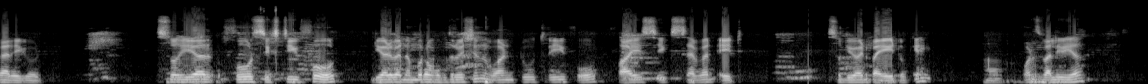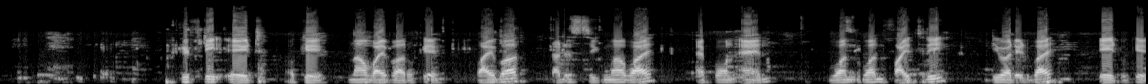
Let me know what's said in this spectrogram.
very good so here four sixty four divided by number of observation 1 2 3 4 5 6 7 8 so divide by 8 okay uh, what is value here 58 okay now y bar okay y bar that is sigma y upon n 1153 divided by 8 okay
